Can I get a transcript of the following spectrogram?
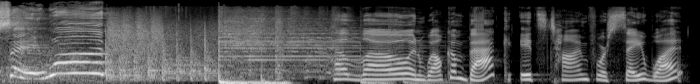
Say what? Hello and welcome back. It's time for Say Watt,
